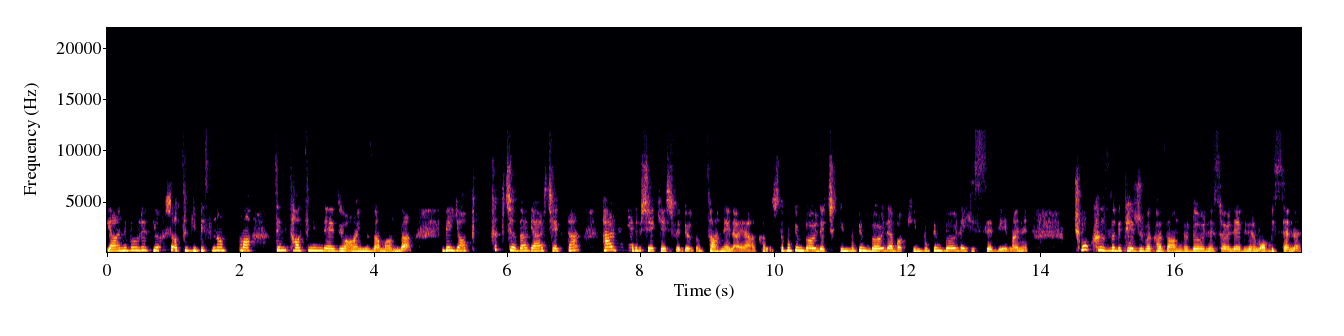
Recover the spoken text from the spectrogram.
yani böyle yarış atı gibisin ama seni tatmin de ediyor aynı zamanda. Ve yaptıkça da gerçekten her gün yeni bir şey keşfediyordum sahneyle alakalı. İşte bugün böyle çıkayım, bugün böyle bakayım, bugün böyle hissedeyim. Hani çok hızlı bir tecrübe kazandırdı öyle söyleyebilirim o bir sene.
